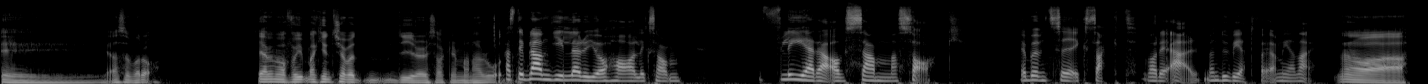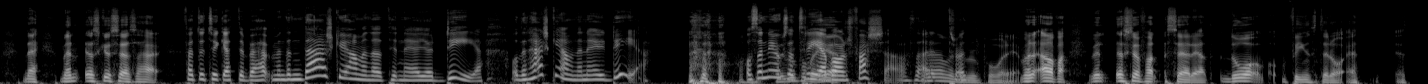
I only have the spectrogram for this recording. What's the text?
Eh, alltså vadå? Ja men man, får, man kan ju inte köpa dyrare saker än man har råd Fast med. ibland gillar du ju att ha liksom flera av samma sak. Jag behöver inte säga exakt vad det är, men du vet vad jag menar. Ah, nej, men jag skulle säga så här. För att du tycker att det behöver, men den där ska jag använda till när jag gör det, och den här ska jag använda när jag gör det. Och sen är jag också trebarnsfarsa. Och så här, Ja, men det att, beror på vad det är. Men i alla fall, men jag skulle i alla fall säga det att då finns det då ett, ett,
